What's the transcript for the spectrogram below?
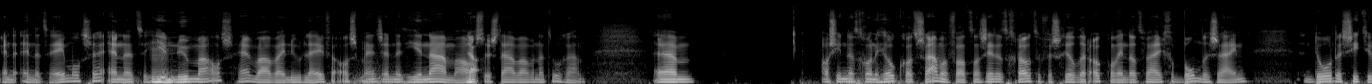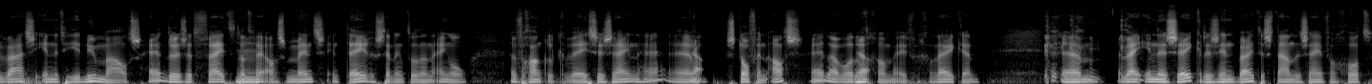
en, en het hemelse. En het Mhm. hier-nu-maals, hè, waar wij nu leven als mens. En het hiernamaals, Ja. dus daar waar we naartoe gaan. Als je dat gewoon heel kort samenvat, dan zit het grote verschil daar ook wel in dat wij gebonden zijn door de situatie in het hier-nu-maals. Hè? Dus het feit dat Mhm. wij als mens, in tegenstelling tot een engel, een vergankelijk wezen zijn. Hè? Ehm, Ja. Stof en as, hè? daar wordt Ja. het gewoon mee vergeleken. Ehm, wij in een zekere zin buitenstaande zijn van God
